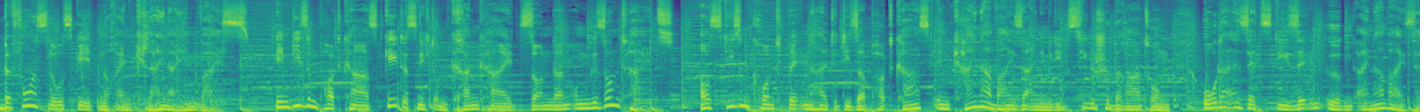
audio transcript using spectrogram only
Bevor es losgeht, noch ein kleiner Hinweis. In diesem Podcast geht es nicht um Krankheit, sondern um Gesundheit. Aus diesem Grund beinhaltet dieser Podcast in keiner Weise eine medizinische Beratung oder ersetzt diese in irgendeiner Weise.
